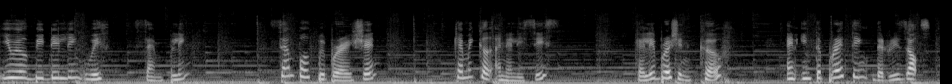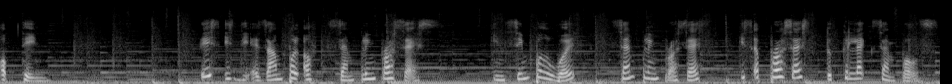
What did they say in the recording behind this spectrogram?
you will be dealing with sampling, sample preparation, chemical analysis, calibration curve, and interpreting the results obtained. This is the example of sampling process. In simple word, sampling process is a process to collect samples.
